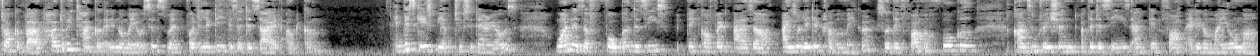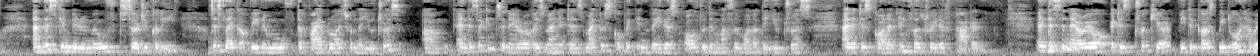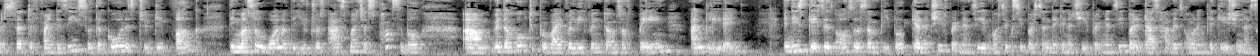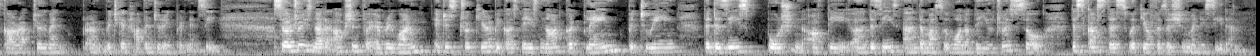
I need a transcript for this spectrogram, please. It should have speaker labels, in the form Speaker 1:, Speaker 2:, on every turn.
Speaker 1: talk about how do we tackle adenomyosis when fertility is a desired outcome. In this case, we have two scenarios. One is a focal disease. Think of it as a isolated troublemaker. So they form a focal concentration of the disease and can form adenomyoma. And this can be removed surgically, just like we remove the fibroids from the uterus. Um, and the second scenario is when it is microscopic invaders all through the muscle wall of the uterus, and it is called an infiltrative pattern. In this scenario, it is trickier because we don't have a set defined disease. So the goal is to debulk the muscle wall of the uterus as much as possible um, with the hope to provide relief in terms of pain and bleeding. In these cases, also some people can achieve pregnancy, about 60% they can achieve pregnancy, but it does have its own implication as scar rupture when, um, which can happen during pregnancy. Surgery is not an option for everyone. It is trickier because there is not good plane between the disease portion of the uh, disease and the muscle wall of the uterus. So discuss this with your physician when you see them.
